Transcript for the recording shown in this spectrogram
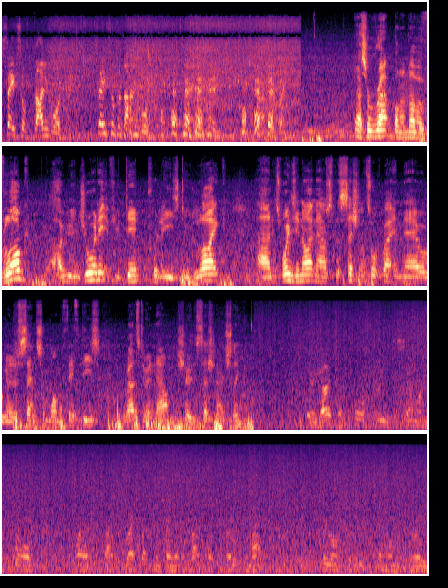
States off the diving board. States off the diving board. that's a wrap on another vlog. I hope you enjoyed it. If you did, please do like. And it's Wednesday night now, so the session I'll talk about in there, we're going to descend some 150s. We're about to do it now. To show you the session actually. There we go. So four threes to send one four. Well, that rest that's going to change up the back so three to max. Three one fifty to send one three.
